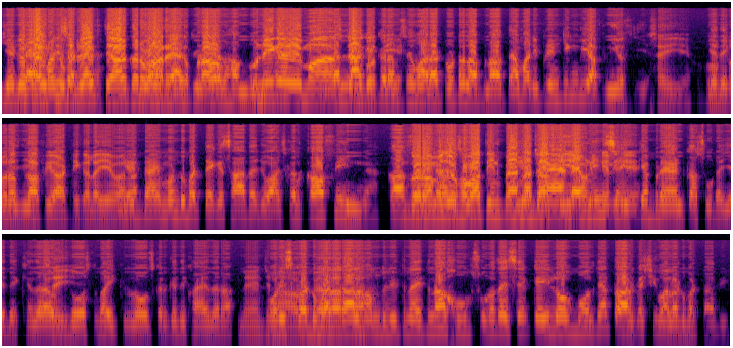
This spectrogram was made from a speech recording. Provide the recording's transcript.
ये से दुपट्टा तैयार करवा रहे हैं कपड़ा उन्हीं के ये अल्लाह के करम से हमारा टोटल अपना होता है। हमारी प्रिंटिंग भी अपनी होती है। सही है। ये देखिए काफ़ी आर्टिकल है ये वाला। ये डायमंड दुपट्टे के साथ है जो आजकल काफ़ी इन है। काफ़ी घरों में जो। खवातीन पहनना चाहती है, उनके लिए। के ब्रांड का सूट है। ये देखें जरा दोस्त भाई क्लोज करके दिखाएँ जरा। और इसका दुपट्टा। इतना इतना खूबसूरत है इसे कई लोग बोलते हैं तारकशी वाला दुपट्टा भी।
